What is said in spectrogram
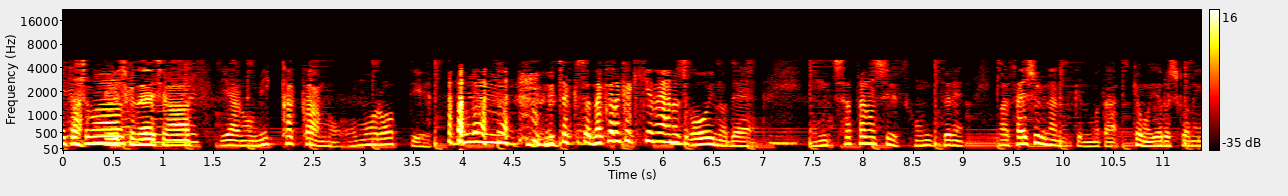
いいたします。よろしくお願いします。いや、あの、3日間もおもろっていう、むちゃくちゃなかなか聞けない話が多いので、むっちゃ楽しいです、本当に。まあ、最終日なんですけど、また今日もよろしくお願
